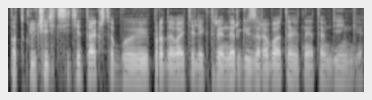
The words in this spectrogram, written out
подключить к сети так, чтобы продавать электроэнергию и зарабатывать на этом деньги.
